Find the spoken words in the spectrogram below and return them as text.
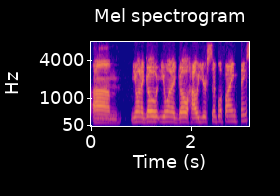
Um, you want to go? You want to go how you're simplifying things?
